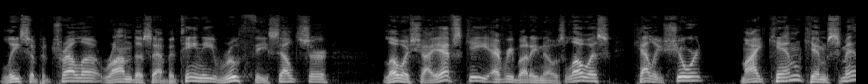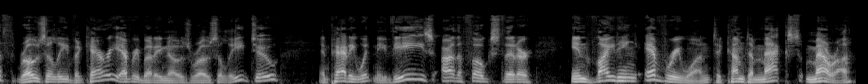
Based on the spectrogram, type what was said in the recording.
Lisa Petrella, Rhonda Sabatini, Ruthie Seltzer, Lois Shaevsky, everybody knows Lois, Kelly Short, My Kim, Kim Smith, Rosalie Vicari, everybody knows Rosalie too, and Patty Whitney. These are the folks that are inviting everyone to come to Max Mara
